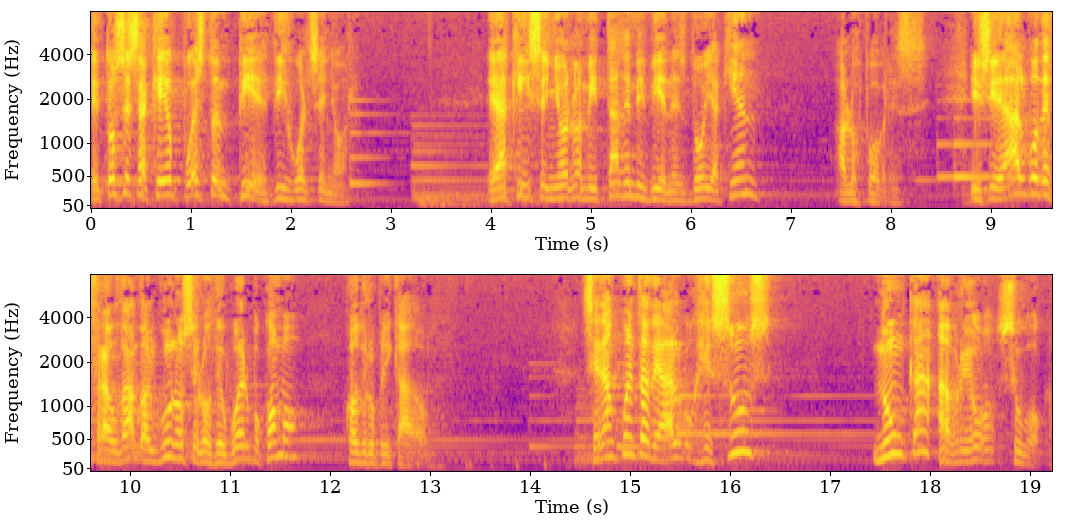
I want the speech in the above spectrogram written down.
Entonces Saqueo puesto en pie, dijo al Señor, he aquí, Señor, la mitad de mis bienes doy a quién? A los pobres. Y si algo defraudado a algunos, se los devuelvo, ¿cómo? Cuadruplicado. ¿Se dan cuenta de algo? Jesús nunca abrió su boca.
